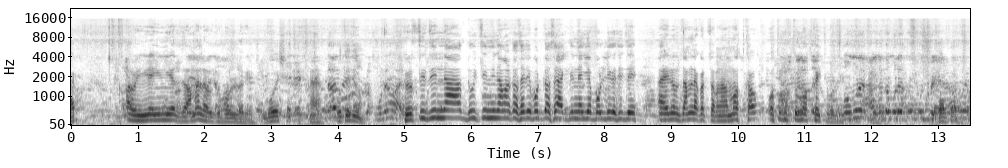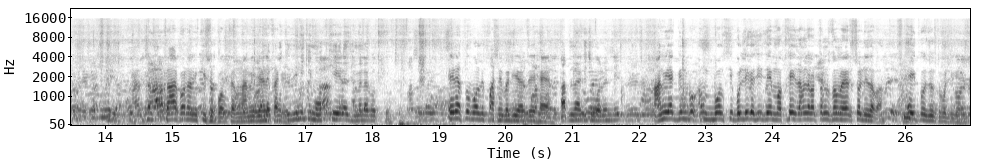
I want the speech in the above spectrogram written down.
আর? আর এই নিয়ে ঝামেলা হয়েছে বলল গে বউয়ের সাথে? হ্যাঁ। প্রতিদিন? প্রতিদিন না দুই তিন দিন আমার কাছে রিপোর্ট কাছে একদিন গিয়ে বললি গেছি যে এরকম ঝামেলা করতে হবে না মদ খাও অতিরিক্ত মদ খাইতে বলে। তারপর তারপর আমি কিছু বলতাম না আমি জানি মানে প্রতিদিনই কি মদ খেয়ে এরা ঝামেলা করতো? এরা তো বলে পাশে বাড়ি আছে হ্যাঁ। আপনারা কিছু বলেননি? আমি একদিন বলছি বললি গেছি যে মদ খেয়ে ঝামেলা করতাম না তোমরা চলে যাবা। এই পর্যন্ত বললি গেছি।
